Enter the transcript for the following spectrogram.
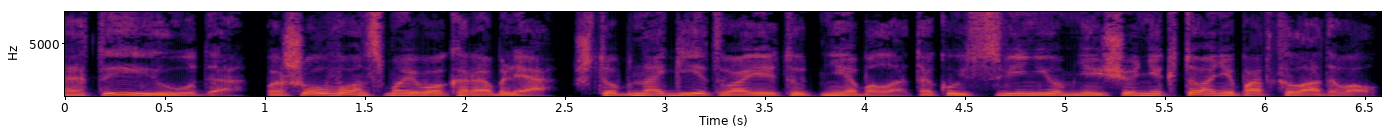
«А ты, Иуда, пошел вон с моего корабля, чтоб ноги твоей тут не было. Такую свинью мне еще никто не подкладывал».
